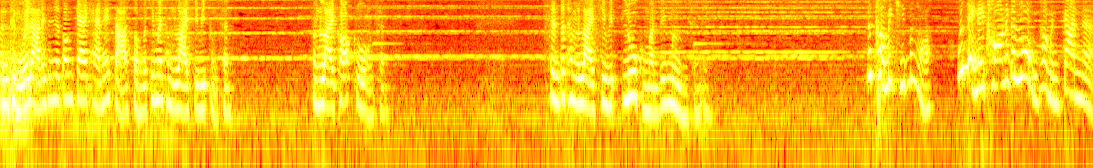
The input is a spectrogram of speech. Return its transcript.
มันถึงเวลาที่ฉันจะต้องแก้แค้นให้สาสมกับที่มันทำลายชีวิตของฉันทำลายครอบครัวของฉัน ฉันจะทำลายชีวิตลูกของมันด้วยมือของฉันเอง แล้วเธอไม่คิดบ้างเหรอ ว่าเด็กในท้องนั่นก็ลูกของเธอเหมือนกันน่ะ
